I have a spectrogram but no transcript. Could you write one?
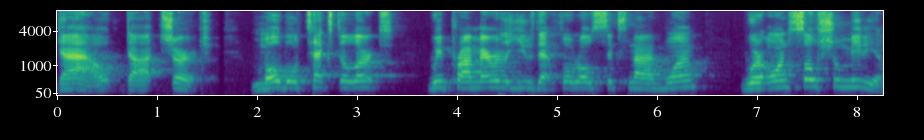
dow.church. Mobile text alerts, we primarily use that 40691. We're on social media.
